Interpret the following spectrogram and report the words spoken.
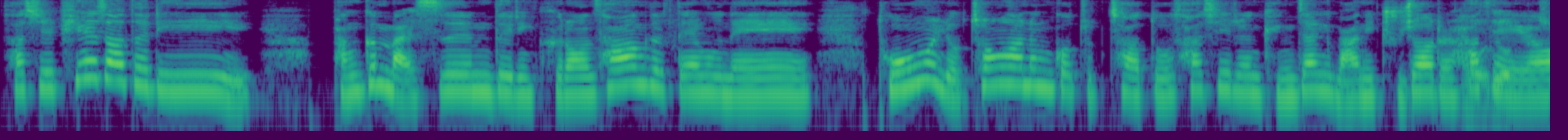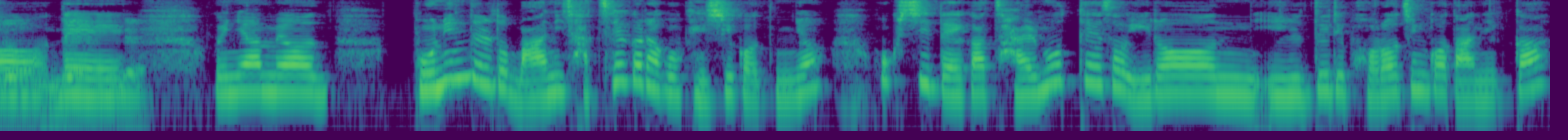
사실 피해자들이 방금 말씀드린 그런 상황들 때문에 도움을 요청하는 것조차도 사실은 굉장히 많이 주저를 하세요. 네. 네. 네. 왜냐하면 본인들도 많이 자책을 하고 계시거든요. 혹시 내가 잘못해서 이런 일들이 벌어진 것 아닐까?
